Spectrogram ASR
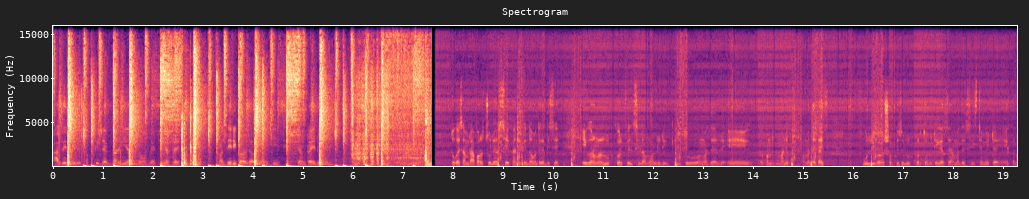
ভাগে ফেলে সব কিছু একবারে নিয়ে আসতে হবে, ঠিক আছে? আমার দেরি করা যাবে না আর কি, সিস্টেমটা এরকম। তো গাছ আমরা আবারও চলে আসছি, এখানে কিন্তু আমাদেরকে দিছে। এইগুলো আমরা লুট করে ফেলছিলাম অলরেডি কিন্তু আমাদের এখন মানে আমাদের গাছ ফুললিভাবে সব কিছু লুট করতে হবে, ঠিক আছে? আমাদের সিস্টেম এটাই, এখানে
